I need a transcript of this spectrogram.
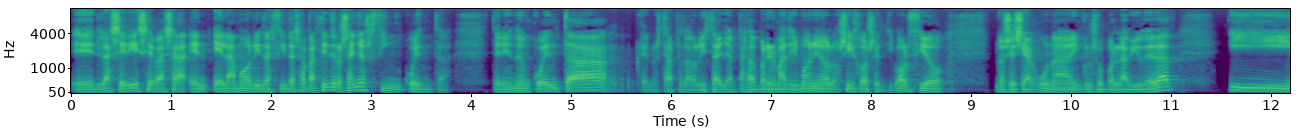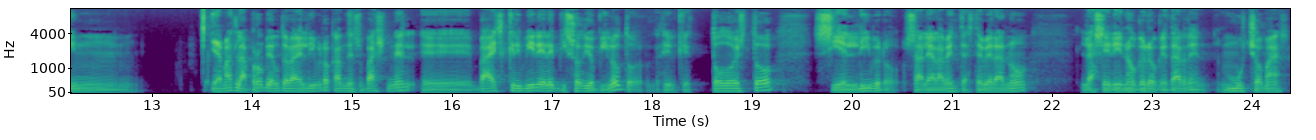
eh, la serie se basa en el amor y las citas a partir de los años 50, teniendo en cuenta que nuestras protagonistas ya han pasado por el matrimonio, los hijos, el divorcio, no sé si alguna incluso por la viudedad, y y además la propia autora del libro, Candace Bushnell, eh, va a escribir el episodio piloto. Es decir, que todo esto, si el libro sale a la venta este verano, la serie no creo que tarden mucho más.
